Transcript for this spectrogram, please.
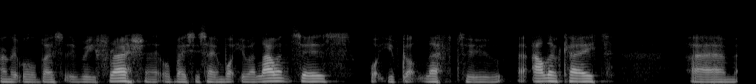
and it will basically refresh and it will basically say what your allowance is, what you've got left to uh, allocate, um,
